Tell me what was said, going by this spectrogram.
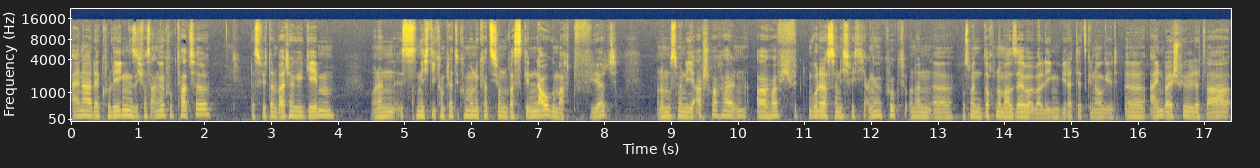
einer der Kollegen sich was angeguckt hatte, das wird dann weitergegeben und dann ist nicht die komplette Kommunikation, was genau gemacht wird. Und dann muss man die Absprache halten, aber häufig wurde das dann nicht richtig angeguckt und dann äh, muss man doch nochmal selber überlegen, wie das jetzt genau geht. Äh, ein Beispiel, das war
